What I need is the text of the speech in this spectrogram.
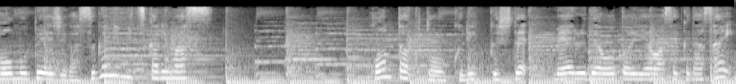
ホームページがすぐに見つかります。コンタクトをクリックしてメールでお問い合わせください。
